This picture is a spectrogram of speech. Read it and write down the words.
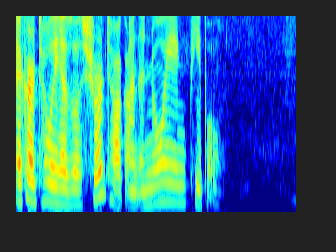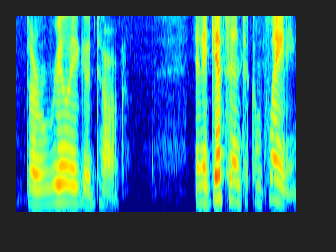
Eckhart Tolle has a short talk on annoying people. It's a really good talk. And it gets into complaining.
